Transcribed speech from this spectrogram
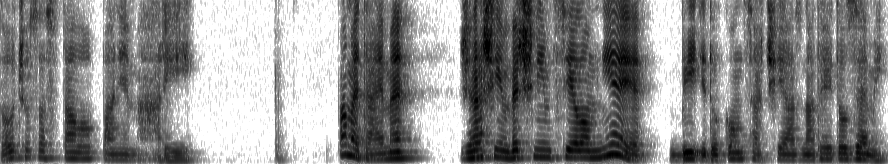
to, čo sa stalo Pane Márii. Pamätajme, že našim väčšným cieľom nie je byť do konca čias na tejto zemi,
